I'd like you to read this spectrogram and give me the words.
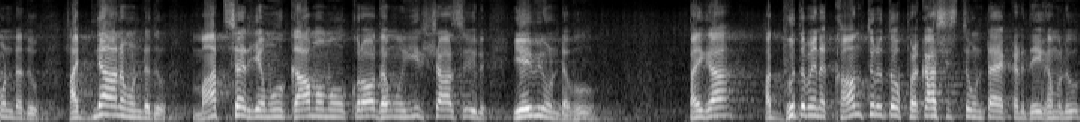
ఉండదు. అజ్ఞానం ఉండదు. మాత్సర్యము కామము క్రోధము ఈర్షాసులు ఏవి ఉండవు. పైగా అద్భుతమైన కాంతులతో ప్రకాశిస్తూ ఉంటాయి అక్కడ దేహములు.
